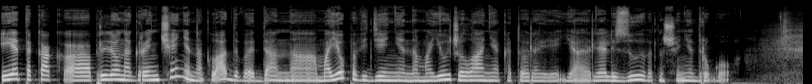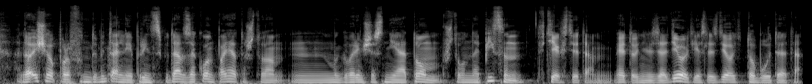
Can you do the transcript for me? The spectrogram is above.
И это как определенное ограничение накладывает да, на мое поведение, на мое желание, которое я реализую в отношении другого. Давай еще про фундаментальные принципы. Да, в закон понятно, что мы говорим сейчас не о том, что он написан в тексте, там, этого нельзя делать, если сделать, то будет это.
